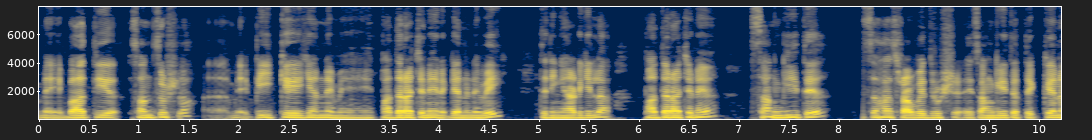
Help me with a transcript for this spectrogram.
මේ භාතිය සන්තුෂ්ලා. මේ පීක්කේ කියන්නේ මේ පදරචනය ගැන නෙවෙයි. තනින් හඩගිල්ලා පදරචනය සංගීතය සහ ශ්‍රව්‍ය දෘශ්‍ය සංගීතත් එක්කෙන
